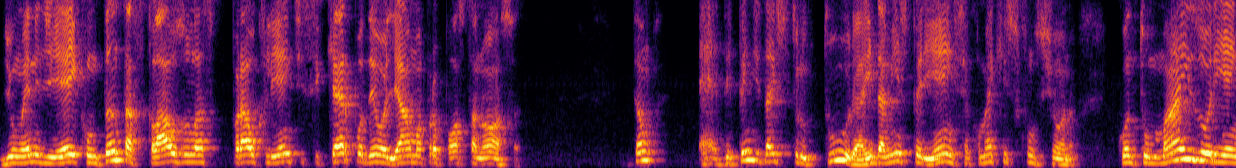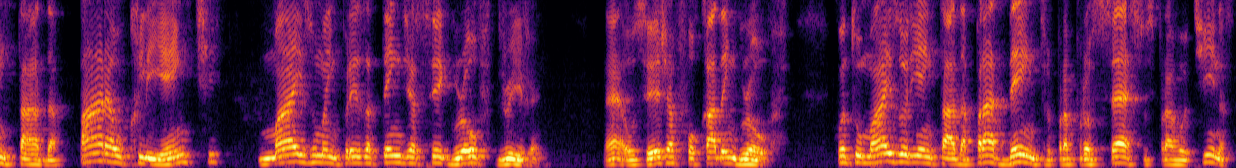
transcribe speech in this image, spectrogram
de um NDA com tantas cláusulas para o cliente sequer poder olhar uma proposta nossa. Então, é, depende da estrutura e da minha experiência, como é que isso funciona. Quanto mais orientada para o cliente, mais uma empresa tende a ser growth driven né? ou seja, focada em growth. Quanto mais orientada para dentro, para processos, para rotinas,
